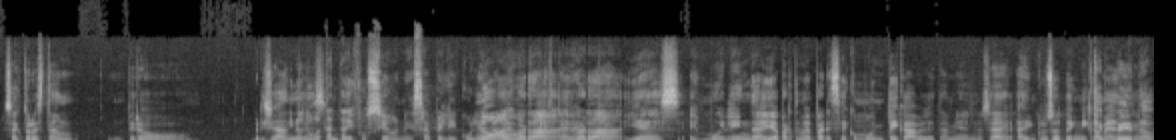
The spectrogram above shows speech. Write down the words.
Los actores están, pero brillantes. Y no tuvo tanta difusión esa película, ¿no? No, es verdad, es verdad. Y es, es muy linda y aparte me parece como impecable también, o sea, incluso Qué técnicamente. pena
